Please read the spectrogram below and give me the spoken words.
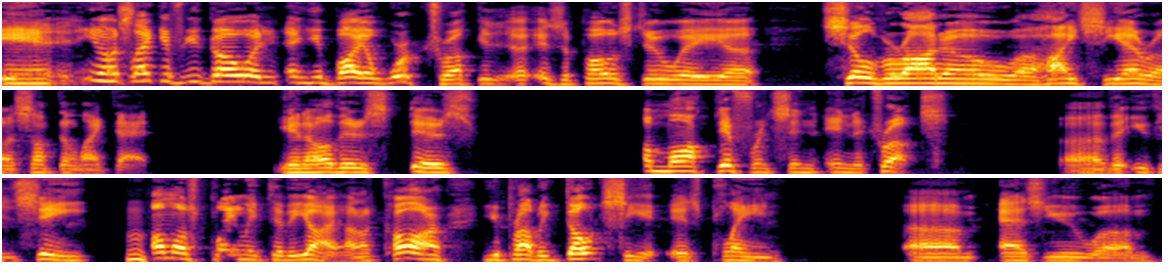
And, you know, it's like if you go and, and you buy a work truck as opposed to a uh, Silverado a High Sierra or something like that. You know, there's there's a marked difference in, in the trucks uh, that you can see hmm. almost plainly to the eye. On a car, you probably don't see it as plain um, as you um,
